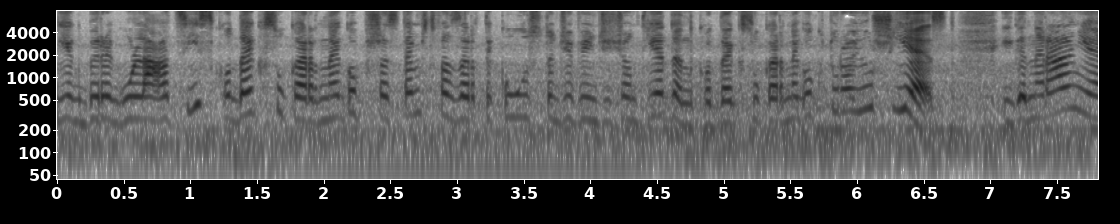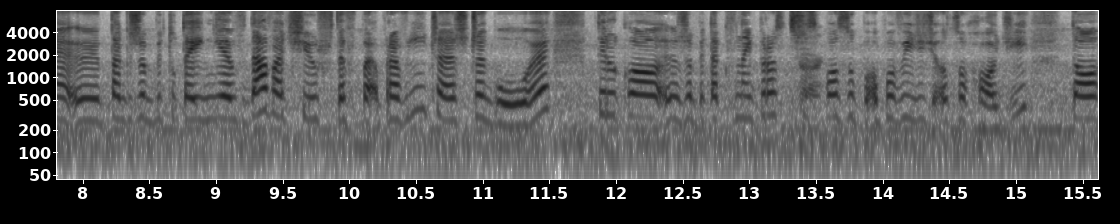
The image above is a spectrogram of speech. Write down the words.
jakby regulacji z kodeksu karnego przestępstwa z artykułu 191 kodeksu karnego, które już jest. I generalnie, y, tak żeby tutaj nie wdawać się już w te prawnicze szczegóły, tylko y, żeby tak w najprostszy Tak. sposób opowiedzieć o co chodzi, to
